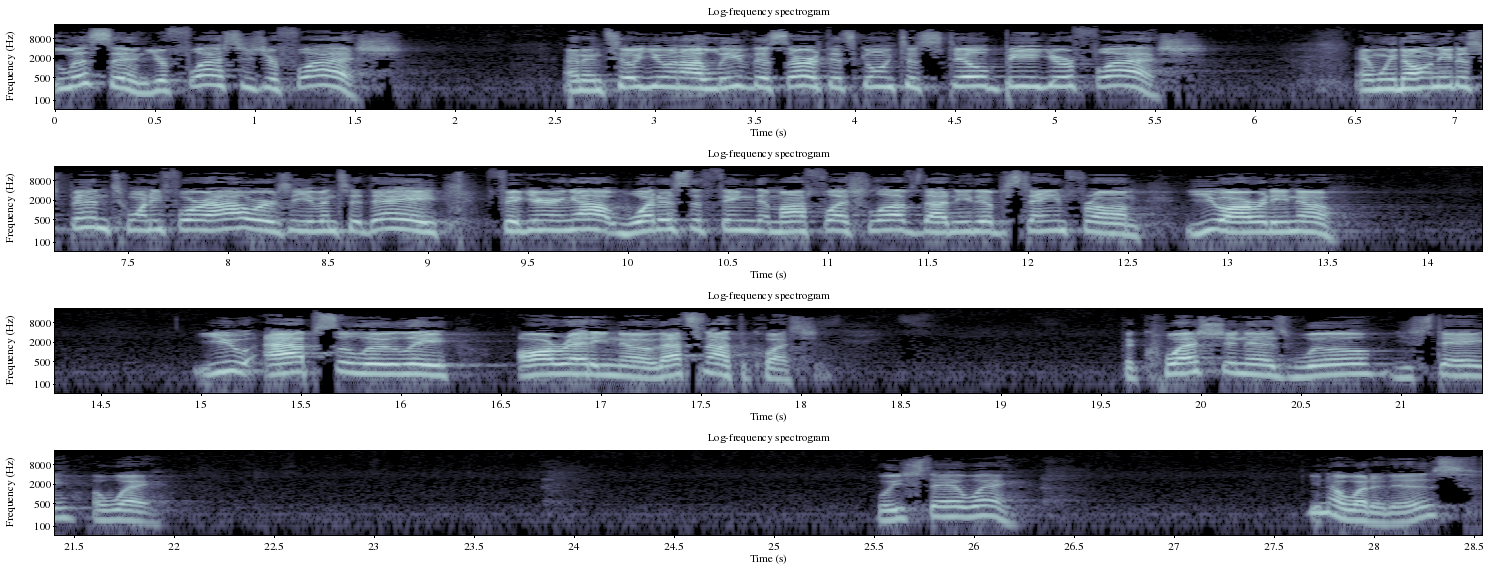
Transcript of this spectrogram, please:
Listen, your flesh is your flesh. And until you and I leave this earth, it's going to still be your flesh. And we don't need to spend 24 hours even today figuring out what is the thing that my flesh loves that I need to abstain from. You already know. You absolutely already know. That's not the question. The question is will you stay away? Will you stay away? You know what it is.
